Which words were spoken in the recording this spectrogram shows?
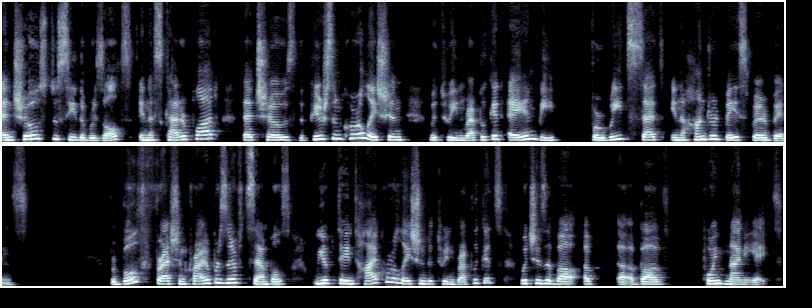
and chose to see the results in a scatter plot that shows the Pearson correlation between replicate A and B for reads set in 100 base pair bins. For both fresh and cryopreserved samples, we obtained high correlation between replicates, which is about, uh, above 0.98.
